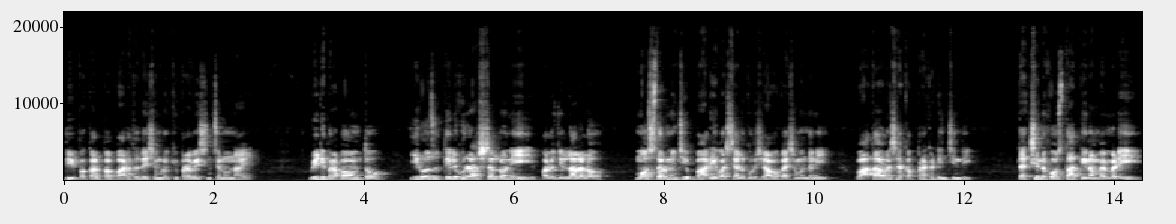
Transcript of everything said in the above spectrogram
ద్వీపకల్ప భారతదేశంలోకి ప్రవేశించనున్నాయి. వీటి ప్రభావంతో ఈరోజు తెలుగు రాష్ట్రాల్లోని పలు జిల్లాలలో మోస్తరు నుంచి భారీ వర్షాలు కురిసే అవకాశం ఉందని వాతావరణ శాఖ ప్రకటించింది. దక్షిణ కోస్తా తీరం వెంబడి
